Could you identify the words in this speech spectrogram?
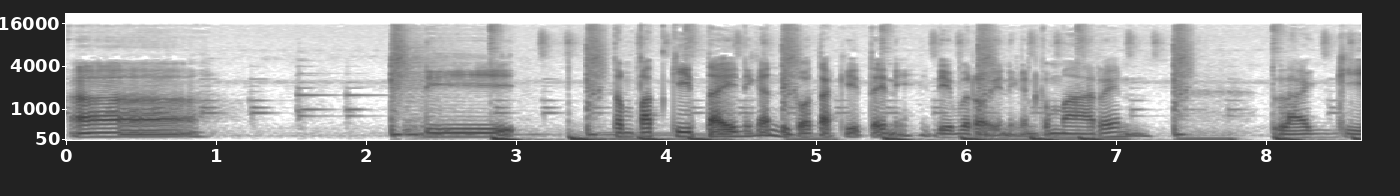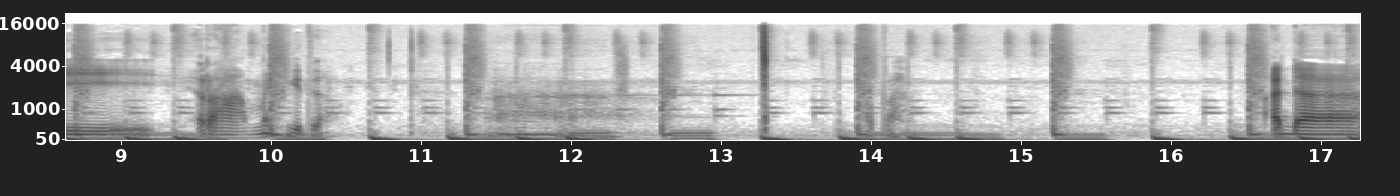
Uh, di tempat kita ini kan di kota kita ini di Bro ini kan kemarin lagi rame gitu. Ada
